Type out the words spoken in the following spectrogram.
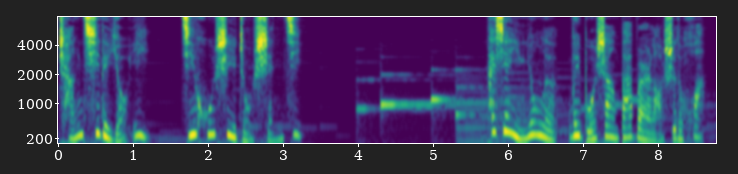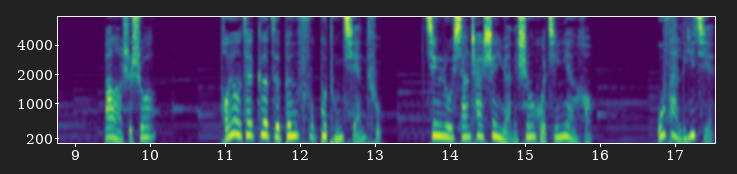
长期的友谊几乎是一种神迹。他先引用了微博上巴布尔老师的话，巴老师说：“朋友在各自奔赴不同前途，进入相差甚远的生活经验后，无法理解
